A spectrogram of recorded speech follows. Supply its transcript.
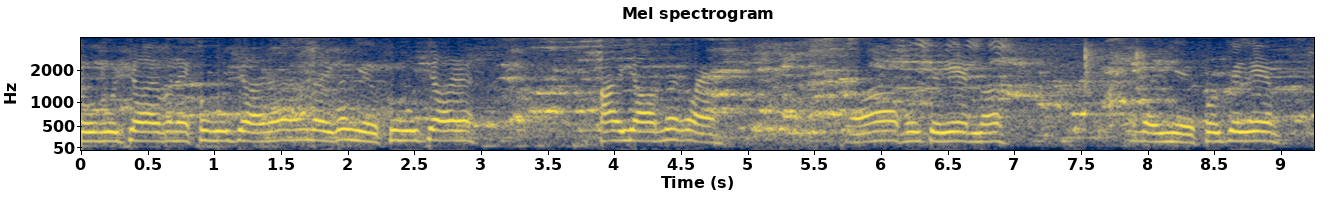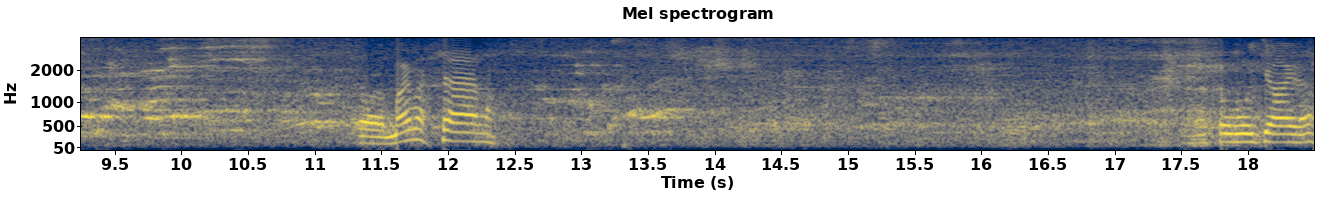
Khu vui chơi bên đây khu vui chơi đó đây có nhiều khu vui chơi. Thay zone đó các bạn. Đó khu chơi game nữa đây nhiều khu chơi game. Rồi máy massage này, khu vui chơi nữa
